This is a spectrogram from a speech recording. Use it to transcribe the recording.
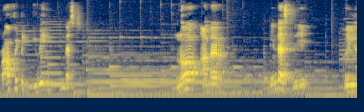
profit giving industry. No other industry will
